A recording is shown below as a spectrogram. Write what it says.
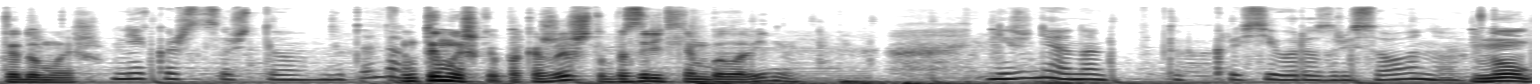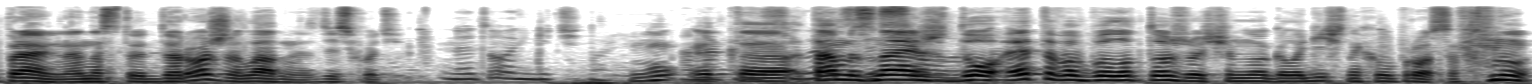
ты думаешь? мне кажется, что вот это Ну ты мышкой покажи, чтобы зрителям было видно. Нижняя, она так красиво разрисована. Ну, правильно, она стоит дороже, ладно, здесь хоть. Но это логично. Ну, Она это... Там, знаешь, до этого было тоже очень много логичных вопросов. Ну,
